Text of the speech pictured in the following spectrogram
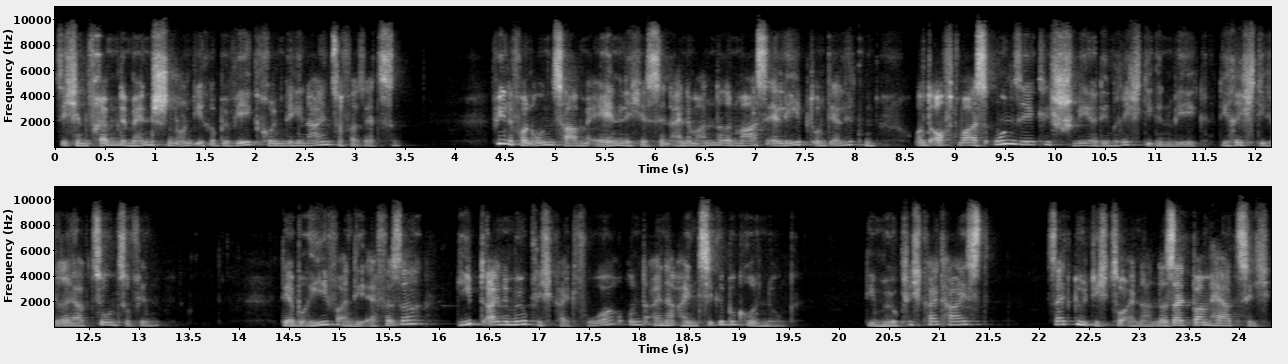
sich in fremde Menschen und ihre Beweggründe hineinzuversetzen. Viele von uns haben Ähnliches in einem anderen Maß erlebt und erlitten, und oft war es unsäglich schwer, den richtigen Weg, die richtige Reaktion zu finden. Der Brief an die Epheser gibt eine Möglichkeit vor und eine einzige Begründung. Die Möglichkeit heißt, seid gütig zueinander, seid barmherzig,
